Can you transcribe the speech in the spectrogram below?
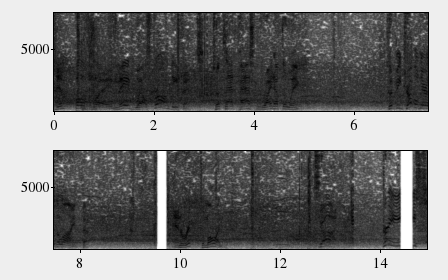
Simple play. Made well. Strong defense. Took that pass right up the wing. Could be trouble near the line. And ripped to Moen. Shot. Crease.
